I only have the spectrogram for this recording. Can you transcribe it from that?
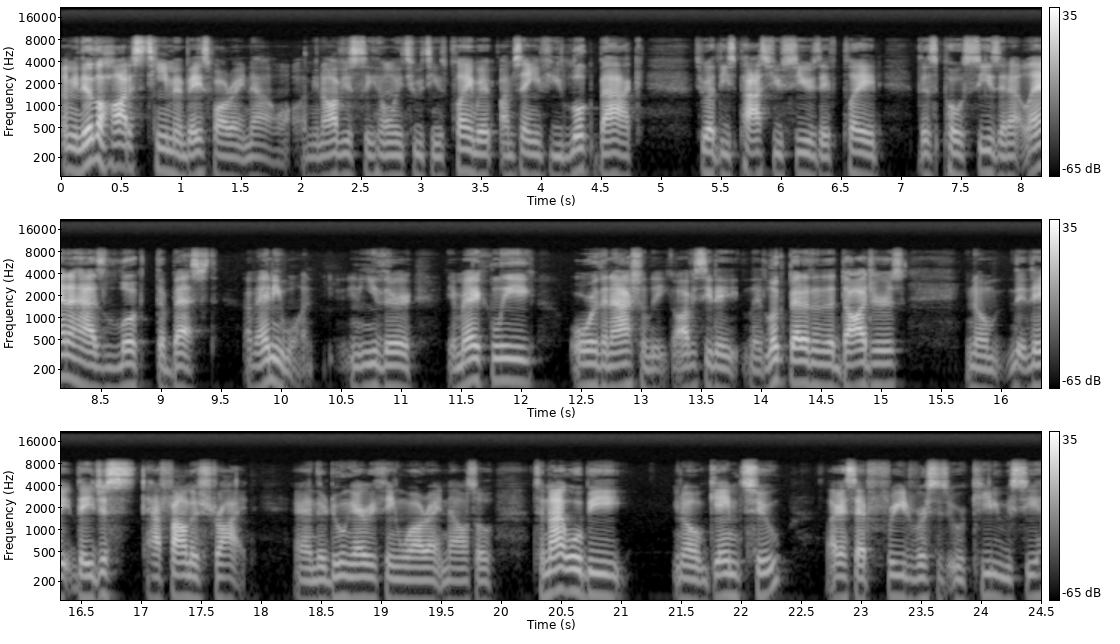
I mean, they're the hottest team in baseball right now. I mean, obviously, the only two teams playing, but I'm saying if you look back throughout these past few series they've played this postseason, Atlanta has looked the best of anyone in either the American League or the National League. Obviously, they, they look better than the Dodgers. You know, they, they just have found their stride and they're doing everything well right now. So tonight will be, you know, game two. Like I said, Fried versus Urquidy. We see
